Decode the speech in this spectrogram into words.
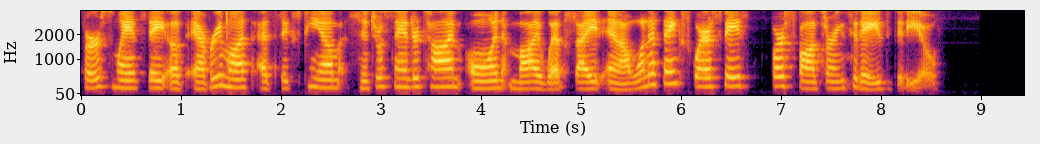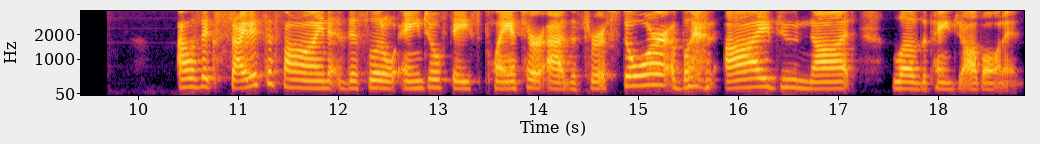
first Wednesday of every month at 6 p.m. Central Standard Time on my website. And I want to thank Squarespace for sponsoring today's video. I was excited to find this little angel face planter at the thrift store, but I do not love the paint job on it.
